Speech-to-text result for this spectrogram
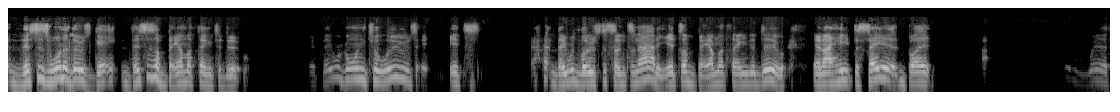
this is one of those games. This is a Bama thing to do. If they were going to lose, it's they would lose to Cincinnati. It's a Bama thing to do, and I hate to say it, but with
